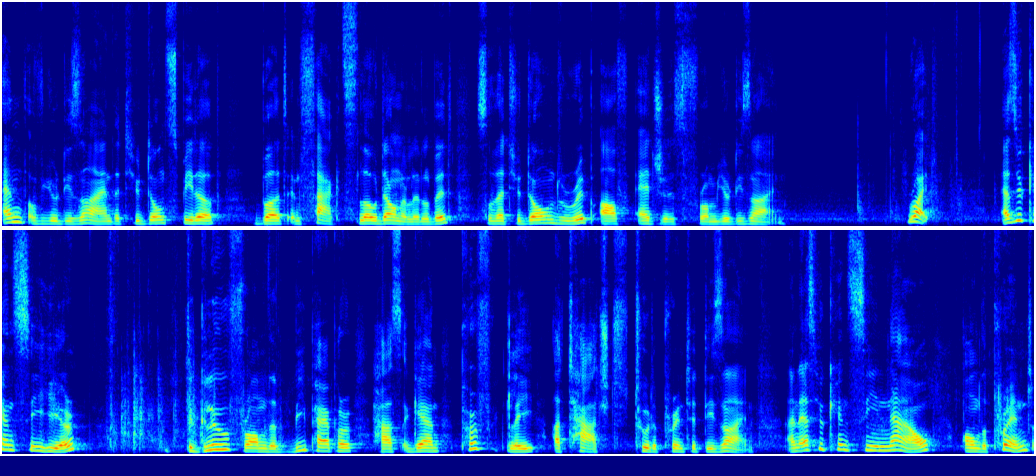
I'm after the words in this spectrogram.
end of your design that you don't speed up but in fact slow down a little bit so that you don't rip off edges from your design. Right, as you can see here, the glue from the B paper has again perfectly attached to the printed design. And as you can see now on the print,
